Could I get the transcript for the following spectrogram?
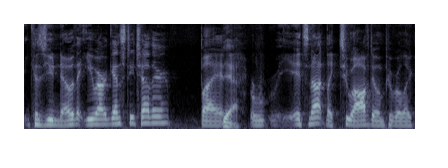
because you know that you are against each other. But Yeah. it's not like too often when people are like,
